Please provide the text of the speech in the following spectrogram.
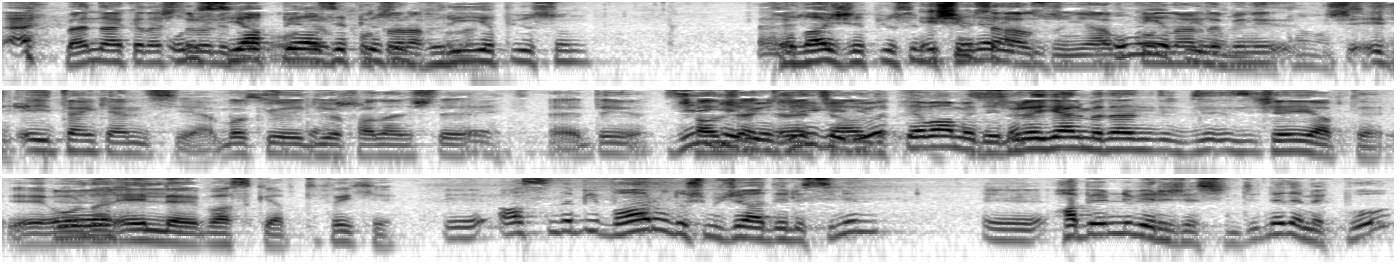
ben de arkadaşlar Onu öyle siyah diyorum. beyaz yapıyorsun, gri yapıyorsun. Kolaj yapıyorsun, bir Eşim şeyler sağ olsun ya bu konularda beni Tamam, şey, eğiten kendisi ya. Bakıyor Süper. ediyor falan işte. Evet. Evet, değil mi? Zil Çalacak, geliyor, zil evet, geliyor. çaldı. Devam edelim. Süre gelmeden şey yaptı. E, oradan Evet. elle baskı yaptı. Peki. Ee, aslında bir varoluş mücadelesinin e, haberini vereceğiz şimdi. Ne demek bu?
